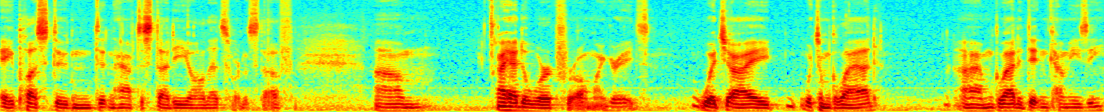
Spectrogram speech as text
A plus student, didn't have to study, all that sort of stuff. Um, I had to work for all my grades. which I which I'm glad. I'm glad it didn't come easy.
